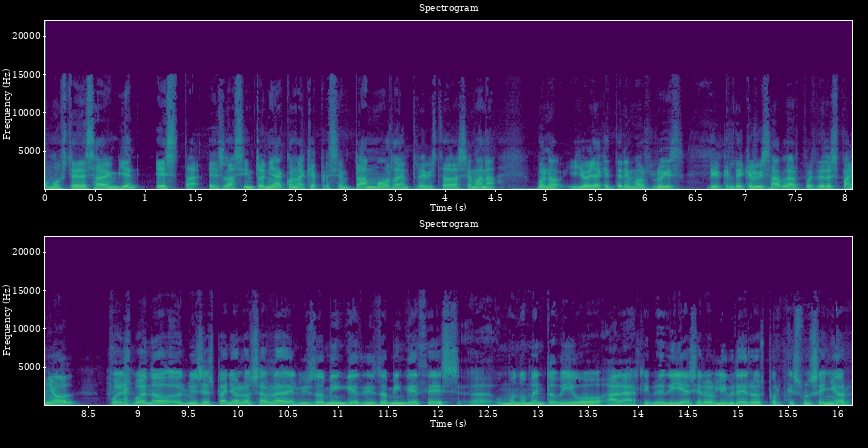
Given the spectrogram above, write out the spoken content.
Como ustedes saben bien, esta es la sintonía con la que presentamos la entrevista de la semana. Bueno, y hoy aquí tenemos, Luis. ¿De, qué Luis hablas? Pues del español. Pues bueno, Luis Español os habla de Luis Domínguez. Luis Domínguez es uh, un monumento vivo a las librerías y a los libreros porque es un señor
